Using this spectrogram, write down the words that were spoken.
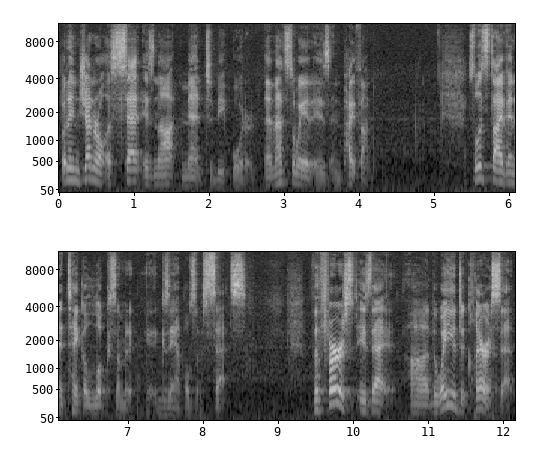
but in general, a set is not meant to be ordered, and that's the way it is in Python. So let's dive in and take a look some examples of sets. The first is that uh, the way you declare a set,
